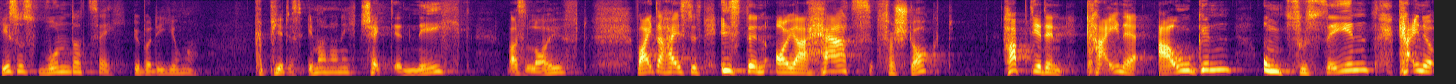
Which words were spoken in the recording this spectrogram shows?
Jesus wundert sich über die Jünger. Kapiert es immer noch nicht? Checkt ihr nicht, was läuft. Weiter heißt es, ist denn euer Herz verstockt? Habt ihr denn keine Augen, um zu sehen, keine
